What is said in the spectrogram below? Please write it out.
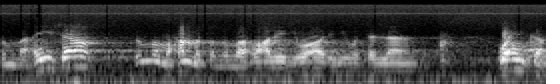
ثم عيسى ثم محمد صلى الله عليه وآله وسلم. وإن كان.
